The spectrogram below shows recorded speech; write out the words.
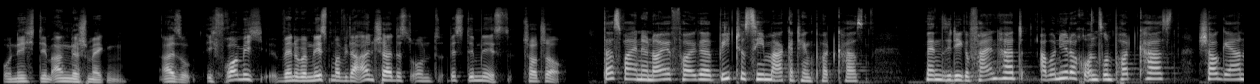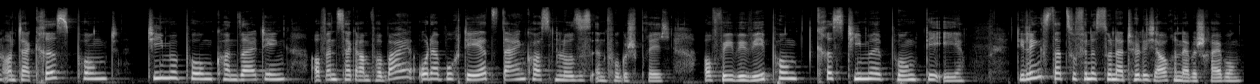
und nicht dem Angler schmecken. Also, ich freue mich, wenn du beim nächsten Mal wieder einschaltest und bis demnächst. Ciao, ciao. Das war eine neue Folge B2C Marketing Podcast. Wenn sie dir gefallen hat, abonnier doch unseren Podcast, schau gern unter chris.time.consulting auf Instagram vorbei oder buch dir jetzt dein kostenloses Infogespräch auf www.christime.de. Die Links dazu findest du natürlich auch in der Beschreibung.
